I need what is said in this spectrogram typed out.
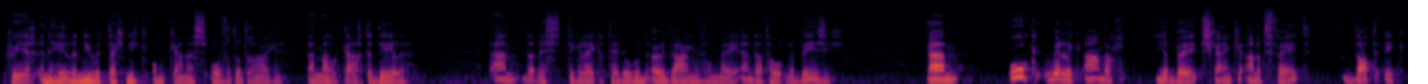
Weer een hele nieuwe techniek om kennis over te dragen en met elkaar te delen. En dat is tegelijkertijd ook een uitdaging voor mij en dat houdt me bezig. En ook wil ik aandacht hierbij schenken aan het feit dat ik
